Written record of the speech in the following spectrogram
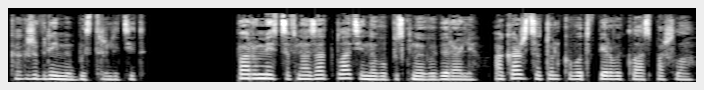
Как же время быстро летит. Пару месяцев назад платье на выпускной выбирали, а кажется, только вот в первый класс пошла,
